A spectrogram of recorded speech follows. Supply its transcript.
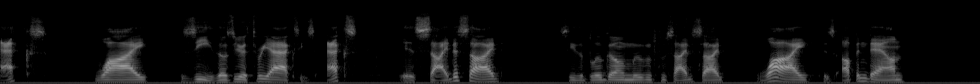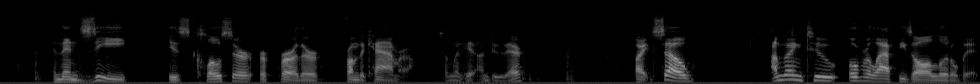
X, Y, Z. Those are your three axes. X is side to side. See the blue going moving from side to side. Y is up and down. And then Z is closer or further from the camera. So I'm going to hit undo there. Alright, so I'm going to overlap these all a little bit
